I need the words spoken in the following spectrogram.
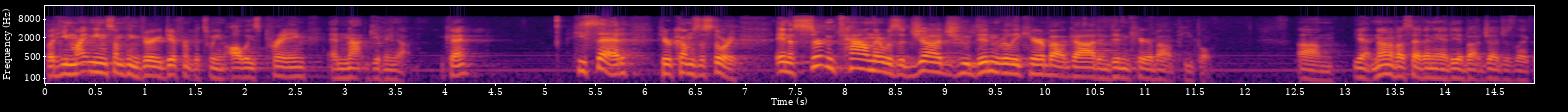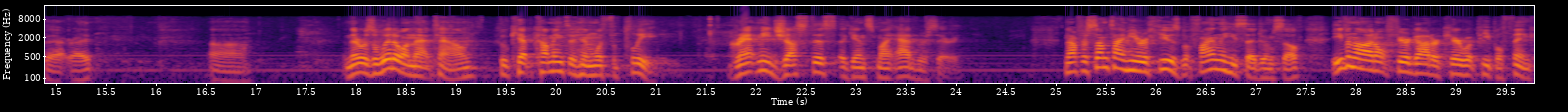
but he might mean something very different between always praying and not giving up. Okay? He said, here comes the story. In a certain town, there was a judge who didn't really care about God and didn't care about people. Um, yeah, none of us have any idea about judges like that, right? Uh, and there was a widow in that town who kept coming to him with the plea Grant me justice against my adversary. Now, for some time he refused, but finally he said to himself, Even though I don't fear God or care what people think,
